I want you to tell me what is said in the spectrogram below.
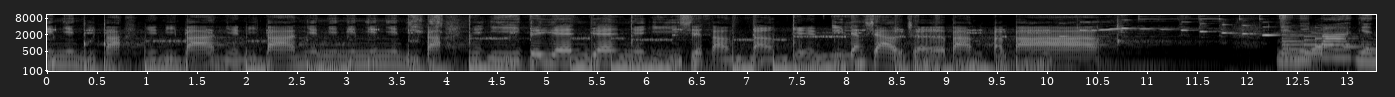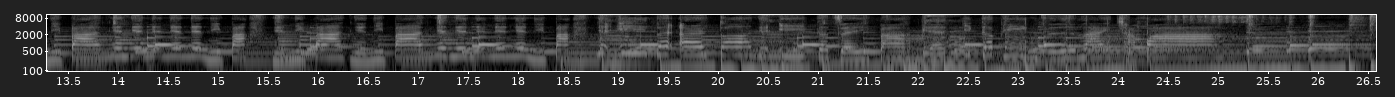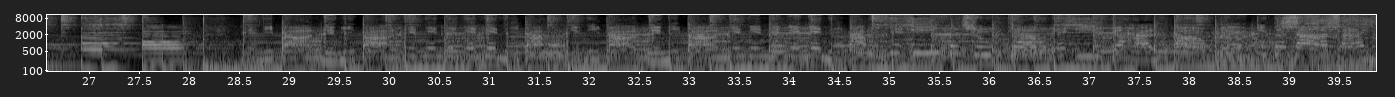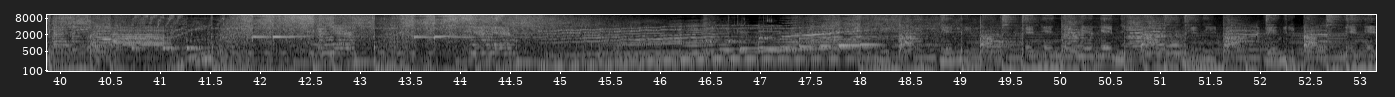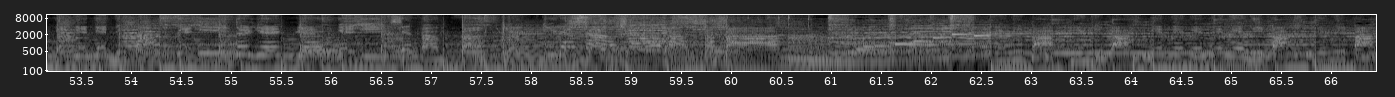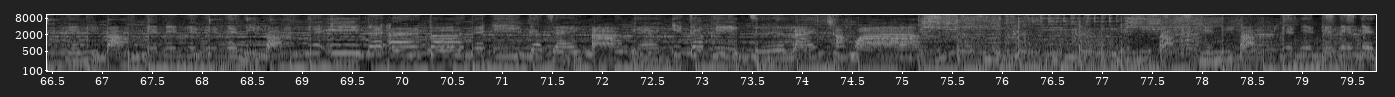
捏泥巴，捏泥巴，捏泥巴，捏捏捏捏捏泥巴，捏一堆圆圆，捏一些方方，变一辆小车，叭叭叭。捏泥巴，捏泥巴，捏捏捏捏捏泥巴，捏泥巴，捏泥巴，捏捏捏捏捏泥巴，捏一对耳朵，捏一个嘴巴，变一个瓶子来插花。捏泥巴，捏泥巴，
